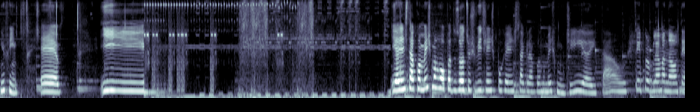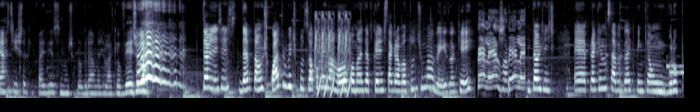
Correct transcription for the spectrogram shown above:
Enfim, é... E... E a gente tá com a mesma roupa dos outros vídeos, gente, porque a gente tá gravando no mesmo dia e tal. Tem problema não, tem artista que faz isso nos programas lá que eu vejo lá. então, gente, a gente deve estar tá uns quatro vídeos só com a mesma roupa, mas é porque a gente tá gravando tudo de uma vez, ok? Beleza, beleza. Então, gente, é, pra quem não sabe, Blackpink é um grupo,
